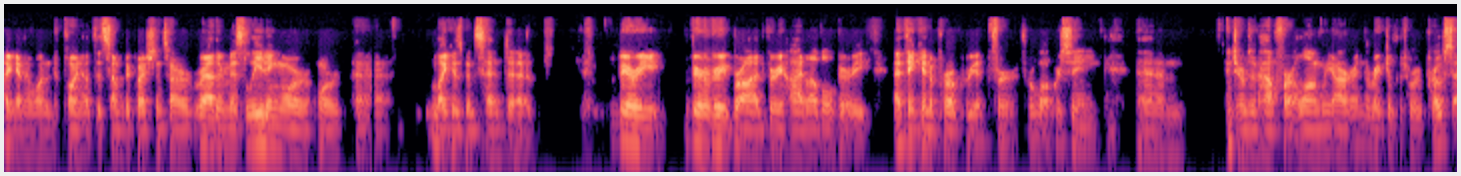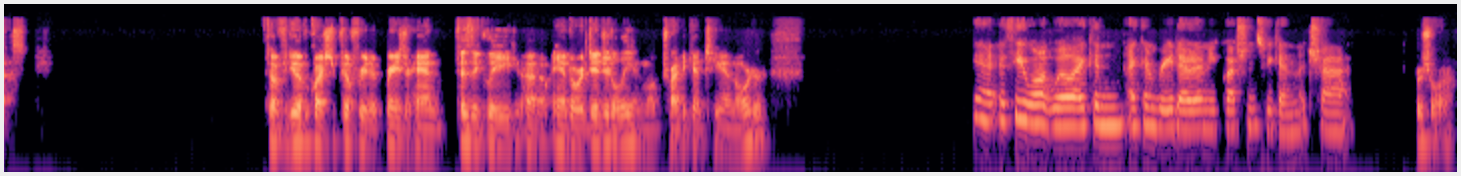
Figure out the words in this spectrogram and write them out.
again, I wanted to point out that some of the questions are rather misleading or, or uh, like has been said, uh, very very broad, very high level, very I think inappropriate for for what we're seeing um, in terms of how far along we are in the regulatory process. So if you do have a question, feel free to raise your hand physically uh, and or digitally, and we'll try to get to you in order. Yeah, if you want, Will, I can I can read out any questions we get in the chat. For sure.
